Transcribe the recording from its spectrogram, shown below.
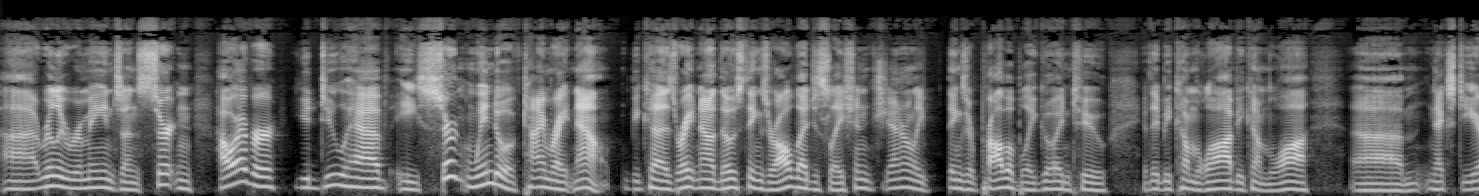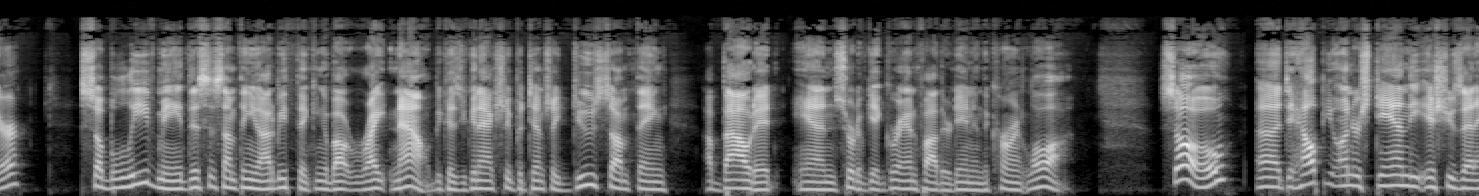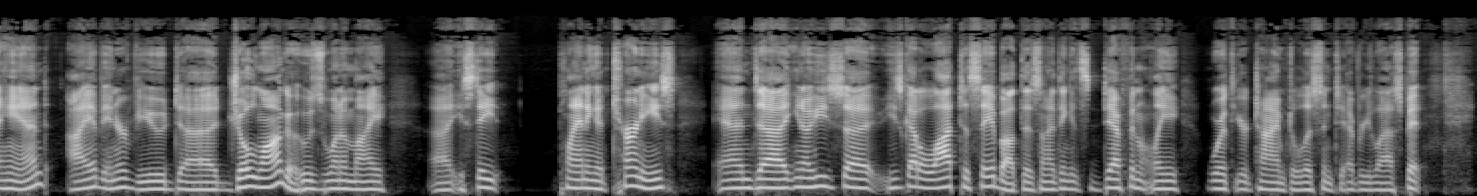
uh, really remains uncertain. However, you do have a certain window of time right now because right now those things are all legislation. Generally, things are probably going to, if they become law, become law um, next year. So believe me, this is something you ought to be thinking about right now because you can actually potentially do something about it and sort of get grandfathered in in the current law. So, uh, to help you understand the issues at hand, I have interviewed uh, Joe Longo, who's one of my uh, estate planning attorneys, and uh, you know he's uh, he's got a lot to say about this, and I think it's definitely worth your time to listen to every last bit.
